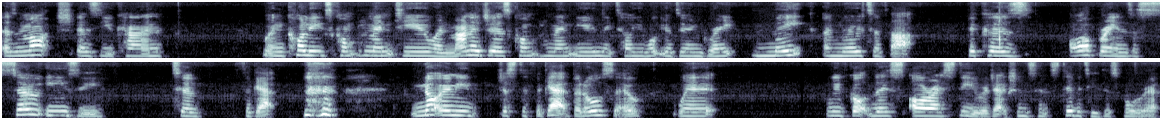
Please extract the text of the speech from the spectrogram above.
as much as you can, when colleagues compliment you, when managers compliment you and they tell you what you're doing great, make a note of that because our brains are so easy to forget. Not only just to forget, but also we're we've got this RSD, rejection sensitivity dysphoria.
